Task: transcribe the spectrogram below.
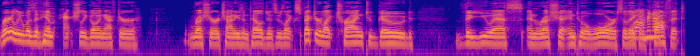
rarely was it him actually going after Russia or Chinese intelligence. It was like Spectre like trying to goad the U.S. and Russia into a war so they Well, I can mean, I- profit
